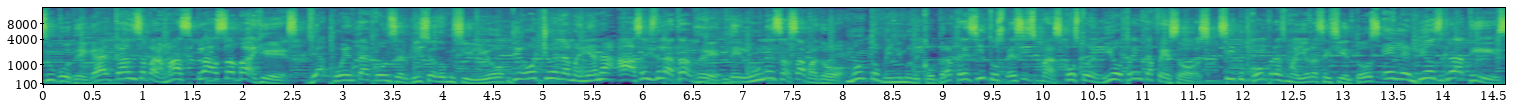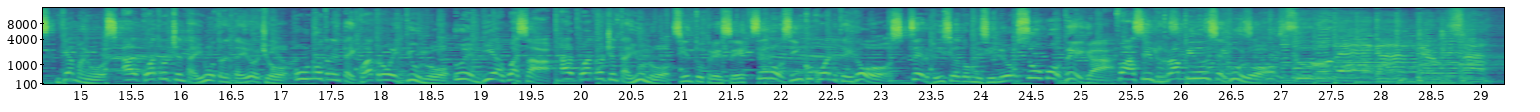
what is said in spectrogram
Su bodega alcanza para más Plaza Valles. Ya cuenta con servicio a domicilio de 8 de la mañana a 6 de la tarde, de lunes a sábado. Monto mínimo de compra 300 pesos más costo de envío 30 pesos. Si tu compras mayor a 600, el envío es gratis. Llámanos al 481 38 134 21 o envía WhatsApp al 481 113 0542. Servicio a domicilio Su Bodega. Fácil, rápido y seguro. Su bodega alcanza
